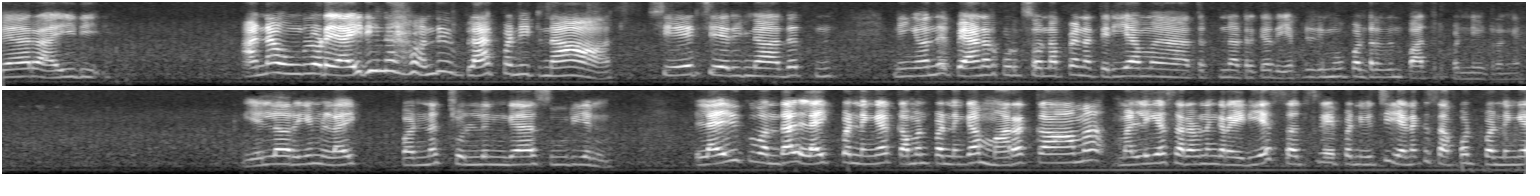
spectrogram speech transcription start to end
வேறு ஐடி. அண்ணா உங்களுடைய ஐடி நான் வந்து பிளாக் பண்ணிட்டுனா? சரி சரிங்கண்ணா. அதை நீங்கள் வந்து பேனர் கொடுக்க சொன்னப்போ எனக்கு தெரியாமல் தட்டுனாட்டிருக்கு அது எப்படி ரிமூவ் பண்ணுறதுன்னு பார்த்துட்டு பண்ணிவிட்றேங்க. எல்லோரையும் லைக் பண்ண சொல்லுங்க சூரியன். லைவுக்கு வந்தால் லைக் பண்ணுங்க கமெண்ட் பண்ணுங்க. மறக்காம மல்லிகை சரவணங்கிற ஐடியை சப்ஸ்கிரைப் பண்ணி வச்சு எனக்கு சப்போர்ட் பண்ணுங்க.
